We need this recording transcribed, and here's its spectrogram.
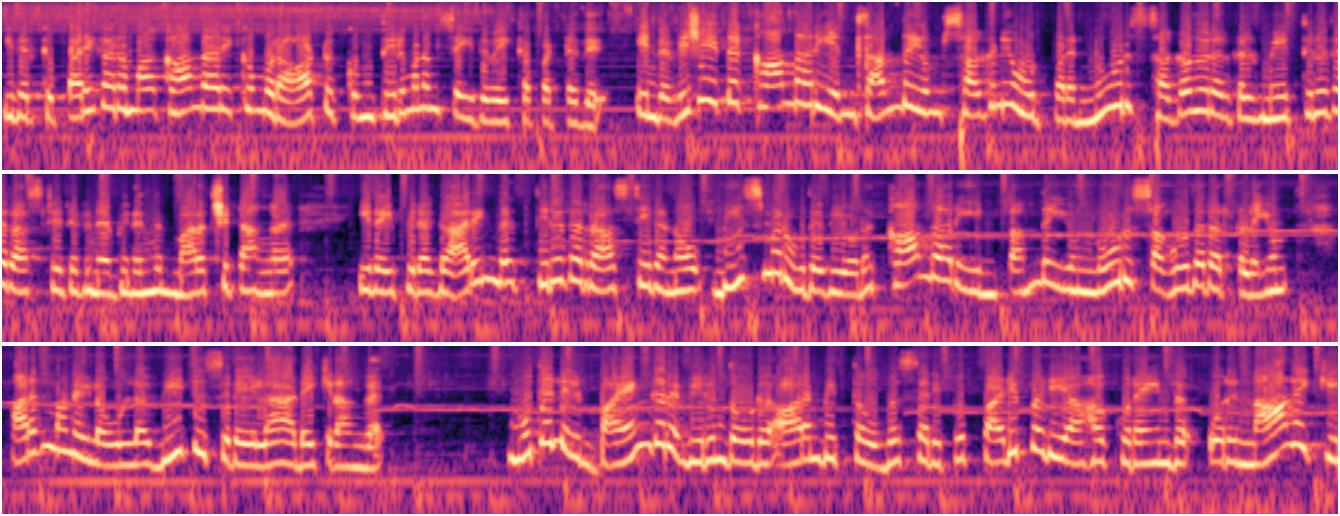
இதற்கு பரிகாரமா காந்தாரிக்கும் ஒரு ஆட்டுக்கும் திருமணம் செய்து வைக்கப்பட்டது. இந்த விஷயத்தை காந்தாரியின் தந்தையும் சகுனி உட்பட நூறு சகோதரர்களுமே திருதராஷ்டிரனிடமிருந்து மறைச்சிட்டாங்க. இதை பிறகு அறிந்த திருதராஷ்டிரனோ பீஸ்மர் உதவியோட காந்தாரியின் தந்தையும் நூறு சகோதரர்களையும் அரண்மனையில உள்ள வீட்டு சிறையில அடைக்கிறாங்க. முதலில் பயங்கர விருந்தோடு ஆரம்பித்த உபசரிப்பு படிப்படியாக குறைந்து ஒரு நாளைக்கு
